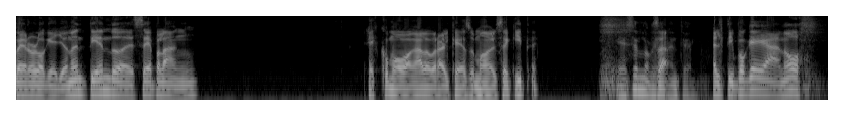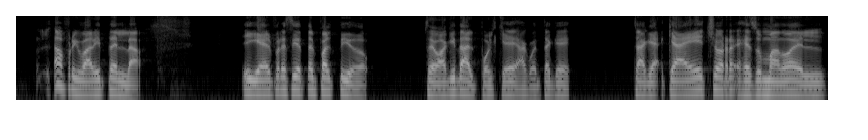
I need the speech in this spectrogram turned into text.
Pero lo que yo no entiendo de ese plan es cómo van a lograr que Jesús Manuel se quite. Eso es lo que entiendo. El tipo que ganó la primaria interna y que es el presidente del partido, se va a quitar. ¿Por qué? A cuenta que, o sea, que, ha hecho Jesús Manuel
